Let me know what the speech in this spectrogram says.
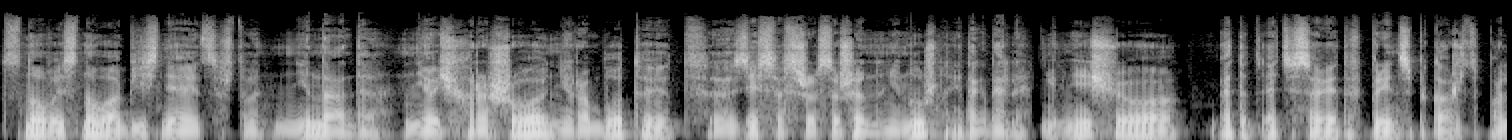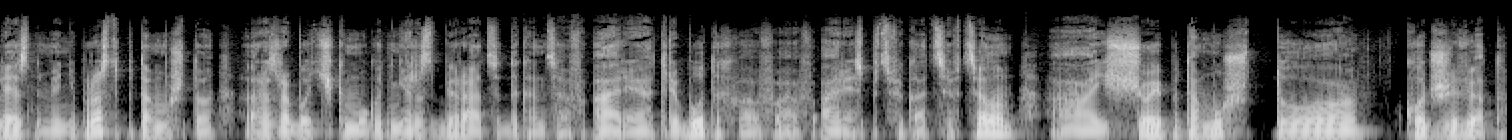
снова и снова объясняется, что не надо, не очень хорошо, не работает, здесь совершенно не нужно и так далее. И мне еще этот, эти советы, в принципе, кажутся полезными не просто потому, что разработчики могут не разбираться до конца в ARIA-атрибутах, в, в, ARIA-спецификации в целом, а еще и потому, что код живет.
